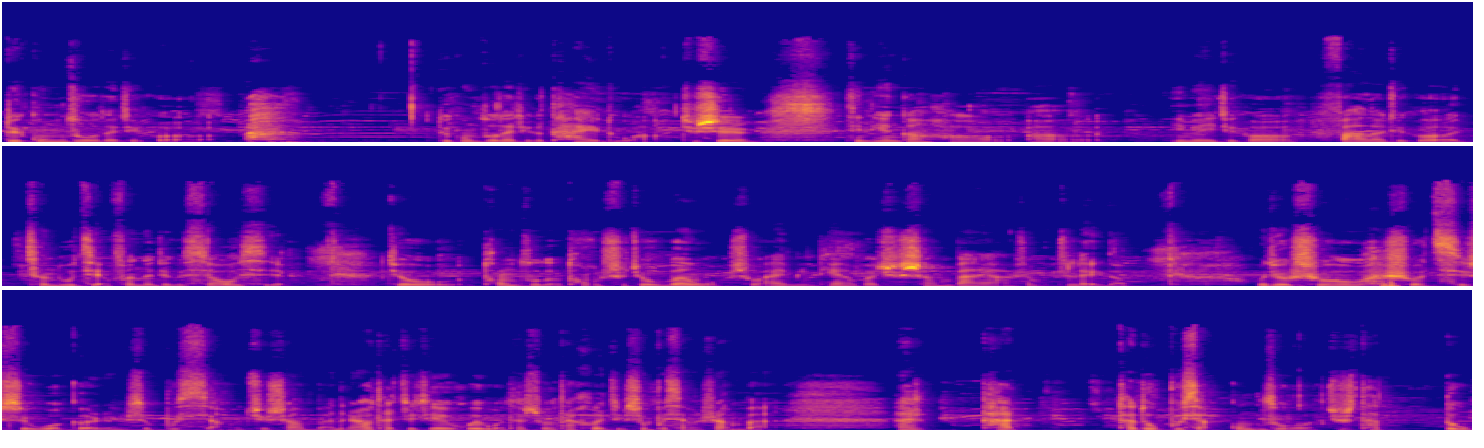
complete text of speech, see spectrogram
对工作的这个 对工作的这个态度啊，就是今天刚好呃，因为这个发了这个成都解封的这个消息，就同组的同事就问我说：“哎，明天要不要去上班呀？什么之类的。”我就说，我说其实我个人是不想去上班的。然后他直接回我，他说他何止是不想上班，他他他都不想工作了，就是他都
